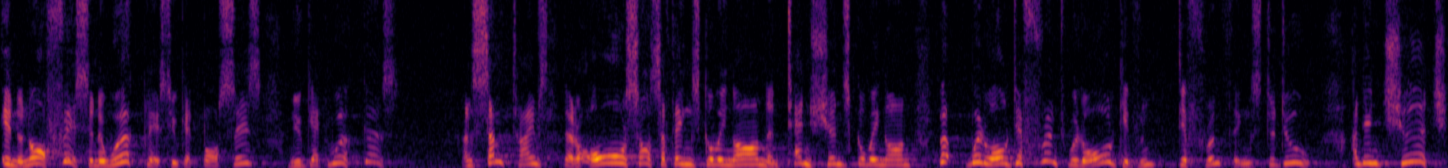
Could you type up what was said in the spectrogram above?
In an office, in a workplace, you get bosses and you get workers. And sometimes there are all sorts of things going on and tensions going on, but we're all different. We're all given different things to do. And in church,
